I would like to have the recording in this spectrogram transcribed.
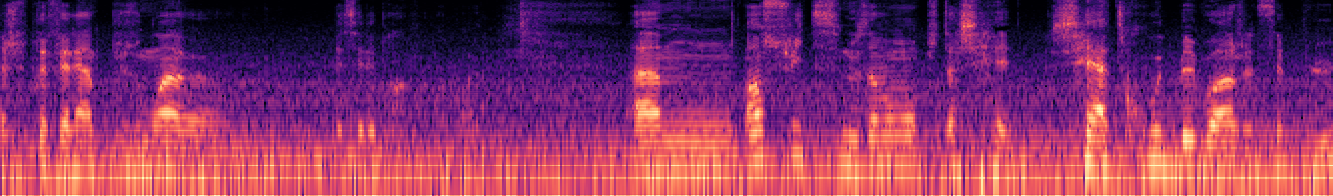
juste préféré un, plus ou moins baisser les bras. Euh, ensuite, nous avons. Putain, j'ai, un trou de mémoire, je ne sais plus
